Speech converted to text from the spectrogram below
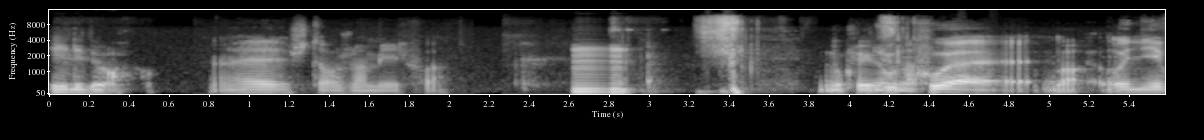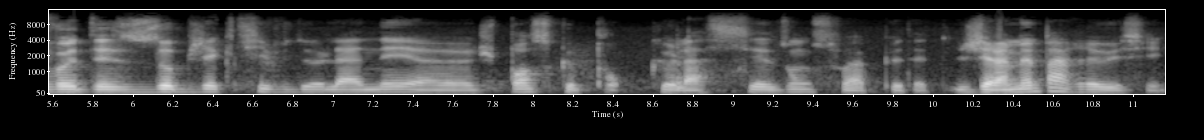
et, il est dehors. Quoi. Ouais, je te rejoins mille fois. Mm. Donc, du coup, euh, bah, au niveau des objectifs de l'année, euh, je pense que pour que la saison soit peut-être, je dirais même pas réussie,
